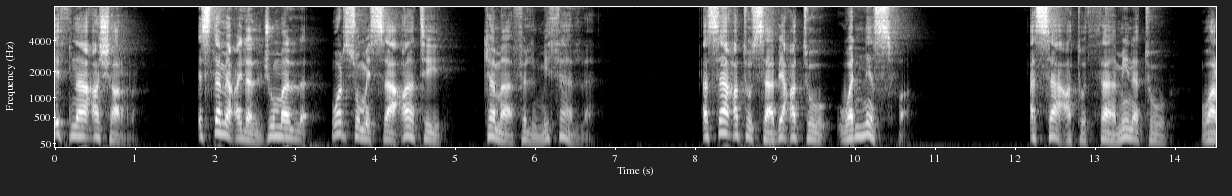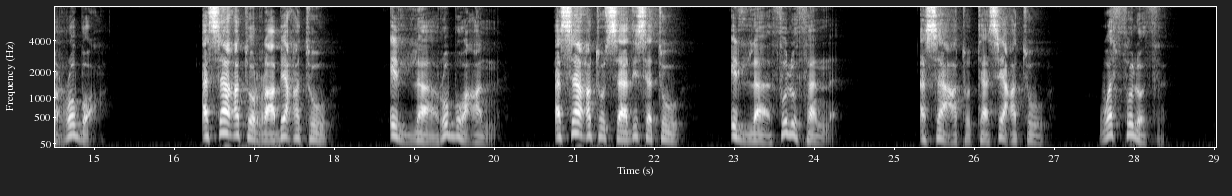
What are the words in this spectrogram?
اثنا عشر. استمع إلى الجمل وارسم الساعات كما في المثال. الساعة السابعة والنصف. الساعة الثامنة والربع. الساعة الرابعة إلا ربعا. الساعة السادسة إلا ثلثا. الساعة التاسعة والثلث.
